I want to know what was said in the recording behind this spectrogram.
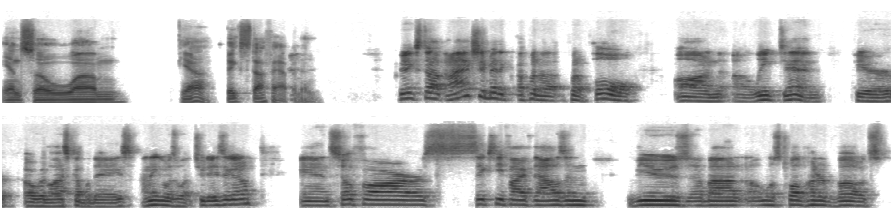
And so um yeah big stuff happening Big stuff. And I actually made a I put a put a poll on uh, LinkedIn here over the last couple days. I think it was what two days ago, and so far sixty five thousand views, about almost twelve hundred votes.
